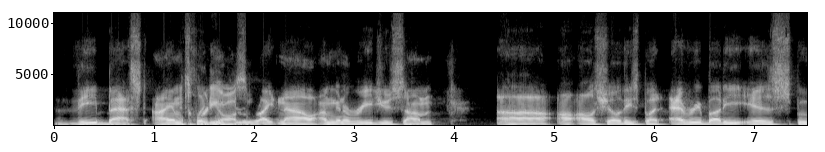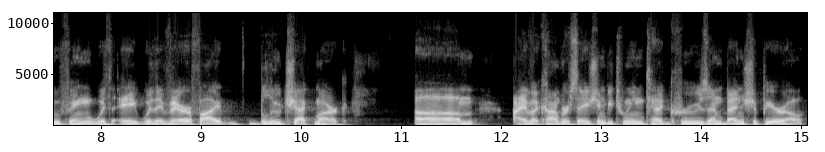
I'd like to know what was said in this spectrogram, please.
the best. I am pretty clicking through awesome. right now. I'm going to read you some. Uh, I'll, I'll show these, but everybody is spoofing with a with a verified blue check mark. Um, I have a conversation between Ted Cruz and Ben Shapiro.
